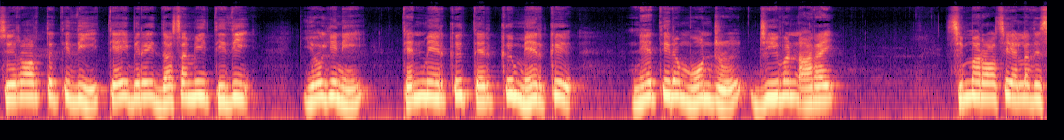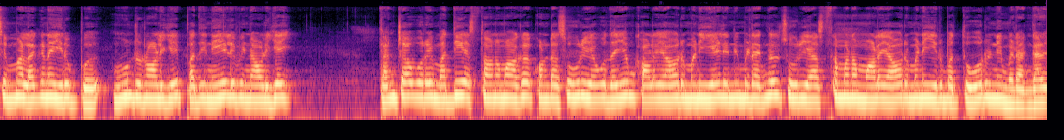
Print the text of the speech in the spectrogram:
சிரார்த்த திதி தேய்பிரை தசமி திதி. யோகினி தென்மேற்கு தெற்கு மேற்கு. நேத்திரம் ஒன்று ஜீவன் அறை. சிம்ம ராசி அல்லது சிம்ம லக்ன இருப்பு மூன்று நாளிகை பதினேழு வினாளிகை. தஞ்சாவூரை மத்தியஸ்தானமாக கொண்ட சூரிய உதயம் காலை ஆறு மணி ஏழு நிமிடங்கள் சூரிய அஸ்தமனம் மாலை ஆறு மணி இருபத்தி ஒரு நிமிடங்கள்.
